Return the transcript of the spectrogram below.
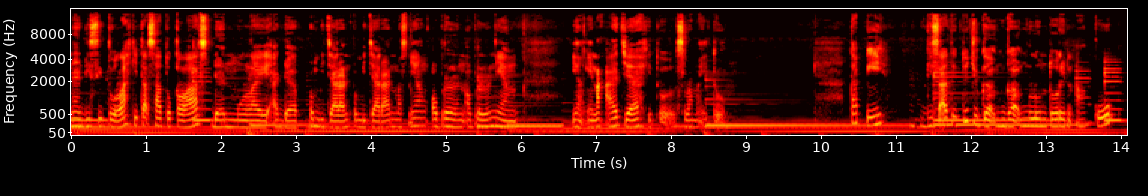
Nah di situlah kita satu kelas dan mulai ada pembicaraan-pembicaraan, maksudnya obrolan-obrolan yang yang enak aja gitu selama itu. Tapi di saat itu juga nggak ngelunturin aku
